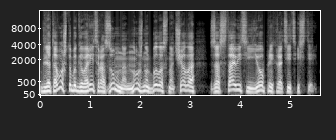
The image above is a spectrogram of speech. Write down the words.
Для того, чтобы говорить разумно, нужно было сначала заставить ее прекратить истерику.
